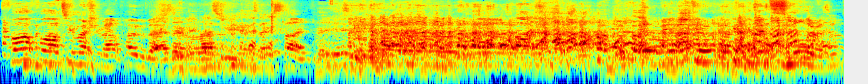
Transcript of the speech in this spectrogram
far, far too much about polar bears over the last few years. Next slide, please. Smaller as well.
